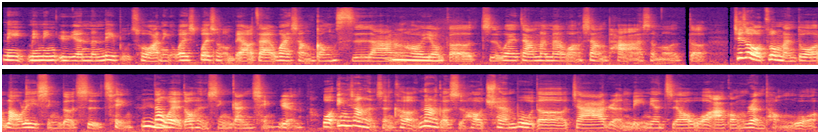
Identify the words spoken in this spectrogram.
你明明语言能力不错啊，你为为什么不要在外商公司啊，然后有个职位这样慢慢往上爬什么的？其实我做蛮多劳力型的事情，嗯，但我也都很心甘情愿。我印象很深刻，那个时候全部的家人里面只有我阿公认同我，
